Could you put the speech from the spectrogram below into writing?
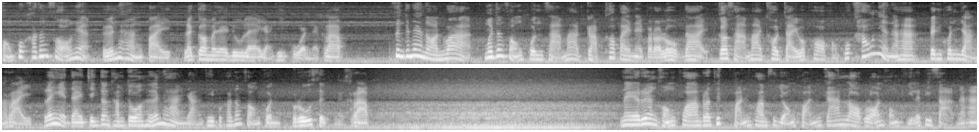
ของพวกเขาทั้งสองเนี่ยเอินห่างไป และก็ไม่ได้ดูแลอย่างที่ควรนะครับ ซึ่งก็แน่นอนว่าเมื่อทั้งสองคนสามารถกลับเข้าไปในปรโลกได้ ก็สามารถเข้าใจว่าพ่อของพวกเขาเนี่ยนะฮะเป็นคนอย่างไร และเหตุใดจึงต้องทำตัวเหินห่างอย่างที่พวกเขาทั้งสองคนรู้สึกนะครับในเรื่องของความระทึกขวัญความสยองขวัญการหลอกหลอนของผีและปีศาจนะฮะ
